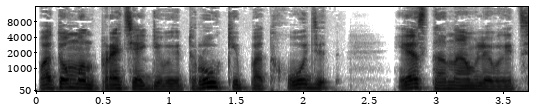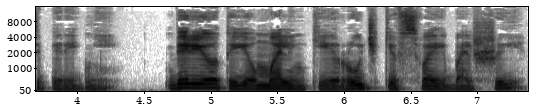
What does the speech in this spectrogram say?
Потом он протягивает руки, подходит и останавливается перед ней. Берет ее маленькие ручки в свои большие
